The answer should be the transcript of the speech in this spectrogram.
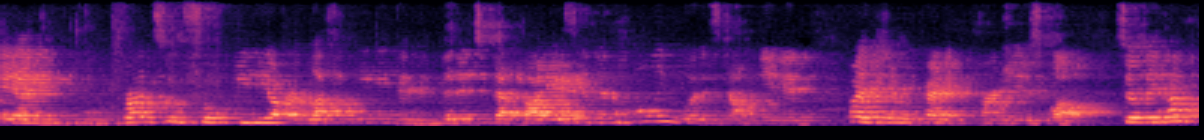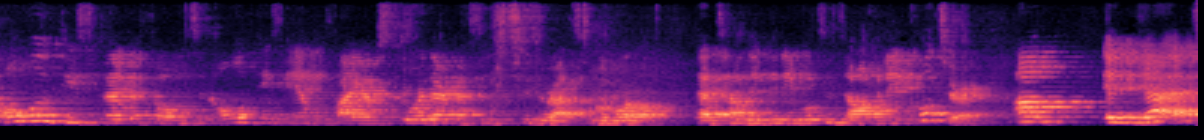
and people who run social media are left leaning, they've admitted to that bias, and then Hollywood is dominated by the Democratic Party as well. So they have all of these megaphones and all of these amplifiers for their message to the rest of the world. That's how they've been able to dominate culture. Um, and yet,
